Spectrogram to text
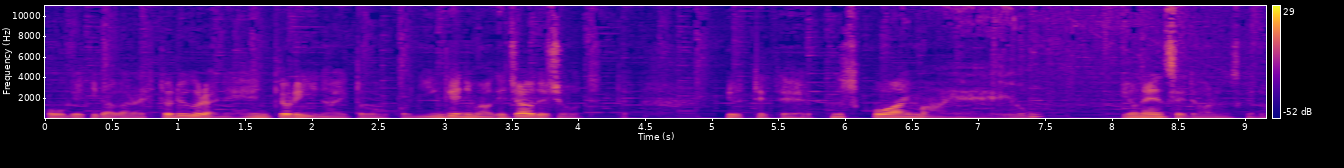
攻撃だから、一人ぐらいね、遠距離いないと、こう人間に負けちゃうでしょって言って、言ってて、息子は今、えー、4, 4年生ではあるんですけど、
